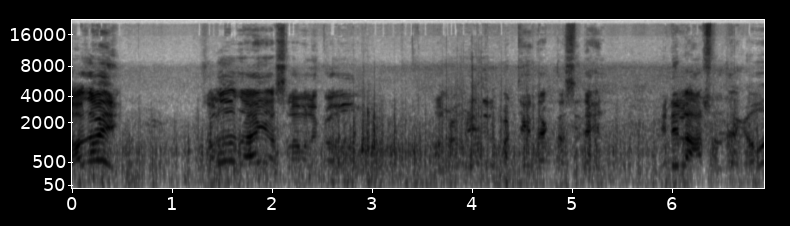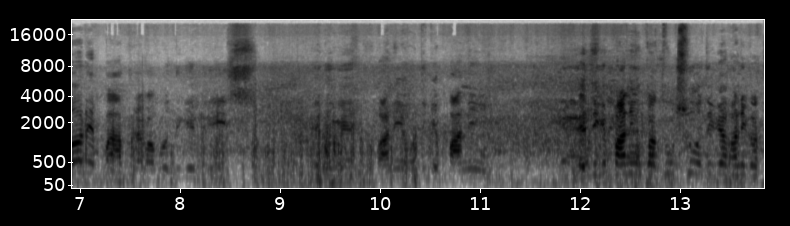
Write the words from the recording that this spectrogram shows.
যাওয়া যাবে চলো যাই, আসসালামু আলাইকুম। আমরা ব্রিজের উপর থেকে দেখতেছি, দেখেন, এটা হলো আসল জায়গা। ওরে বাপরে বাবু ওদিকে ব্রিজ, এদিকে পানি, ওদিকে পানি। এদিকে পানি কত উঁচু, ওদিকে পানি কত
